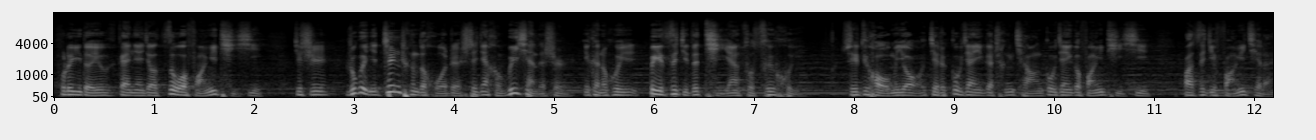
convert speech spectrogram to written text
弗洛伊德有个概念叫自我防御体系，就是如果你真诚的活着是一件很危险的事儿，你可能会被自己的体验所摧毁。所以最好我们要接着构建一个城墙，构建一个防御体系，把自己防御起来。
